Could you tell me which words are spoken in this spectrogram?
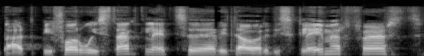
But before we start, let's uh, read our disclaimer first.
